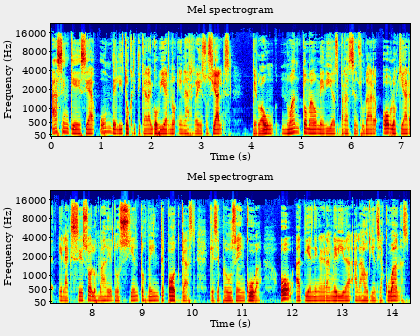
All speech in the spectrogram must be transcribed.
hacen que sea un delito criticar al gobierno en las redes sociales, pero aún no han tomado medidas para censurar o bloquear el acceso a los más de 220 podcasts que se producen en Cuba o atienden a gran medida a las audiencias cubanas.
